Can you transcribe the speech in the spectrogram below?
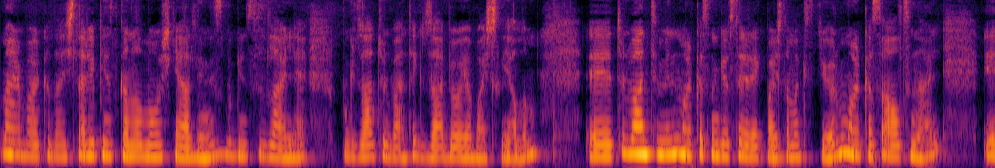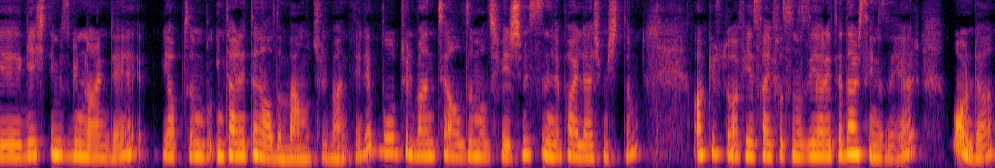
Merhaba arkadaşlar, hepiniz kanalıma hoş geldiniz. Bugün sizlerle bu güzel tülbente güzel bir oya başlayalım. E, tülbentimin markasını göstererek başlamak istiyorum. Markası Altınel. E, geçtiğimiz günlerde yaptığım bu internetten aldım ben bu tülbentleri. Bu tülbenti aldığım alışverişimi sizinle paylaşmıştım. Akyüz Tuhafiye sayfasını ziyaret ederseniz eğer orada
